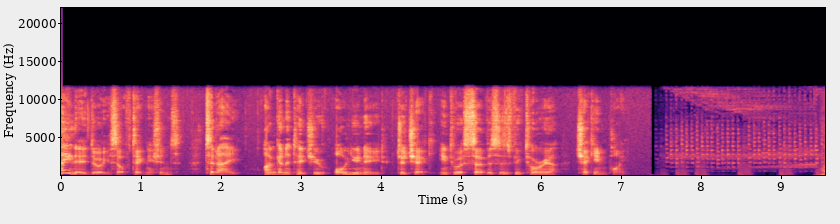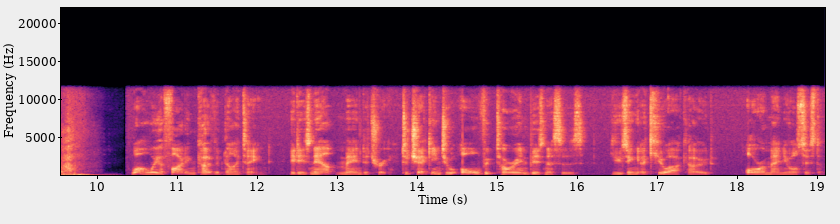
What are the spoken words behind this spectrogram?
Hey there do-it-yourself technicians. Today I'm going to teach you all you need to check into a Services Victoria check-in point. While we are fighting COVID-19, it is now mandatory to check into all Victorian businesses using a QR code or a manual system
